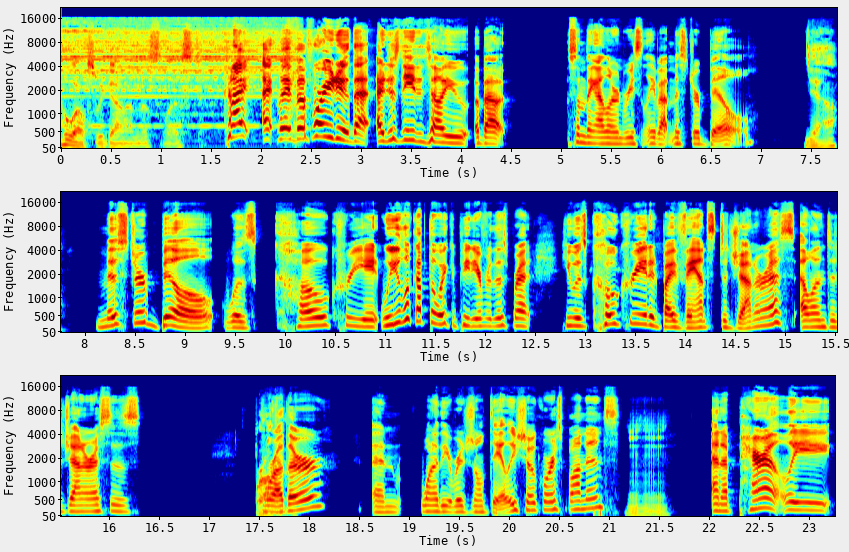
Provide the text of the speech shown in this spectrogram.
Who else we got on this list? Can I, I wait before you do that? I just need to tell you about something I learned recently about Mr. Bill. Yeah. Mr. Bill was co-create. Will you look up the Wikipedia for this, Brett? He was co-created by Vance DeGeneres, Ellen DeGeneres's brother. brother and one of the original Daily Show correspondents. Mm-hmm. And apparently,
